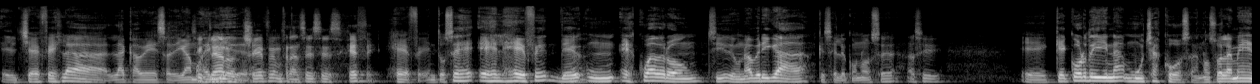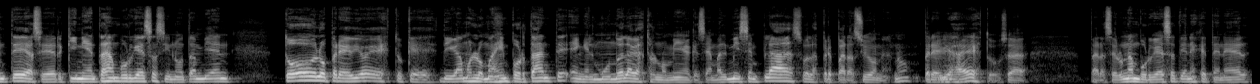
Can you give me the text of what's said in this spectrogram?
el chef es la, la cabeza, digamos. Sí, claro, chef en francés es jefe. Jefe. Entonces es el jefe de un escuadrón, ¿sí? de una brigada, que se le conoce así, eh, que coordina muchas cosas. No solamente hacer 500 hamburguesas, sino también todo lo previo a esto, que es, digamos, lo más importante en el mundo de la gastronomía, que se llama el mise en place o las preparaciones, ¿no? Previas a esto. O sea, para hacer una hamburguesa tienes que tener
